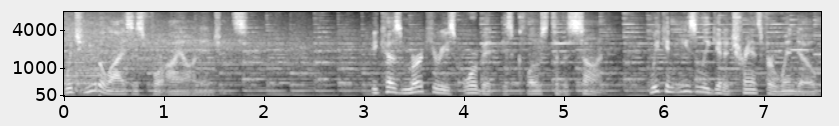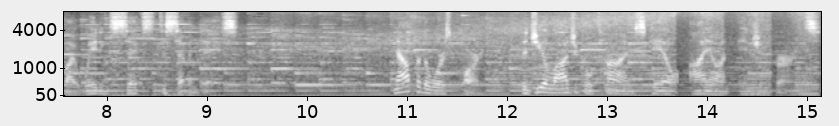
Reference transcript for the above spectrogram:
which utilizes four ion engines. Because Mercury's orbit is close to the Sun, we can easily get a transfer window by waiting six to seven days. Now for the worst part, the geological time scale ion engine burns.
